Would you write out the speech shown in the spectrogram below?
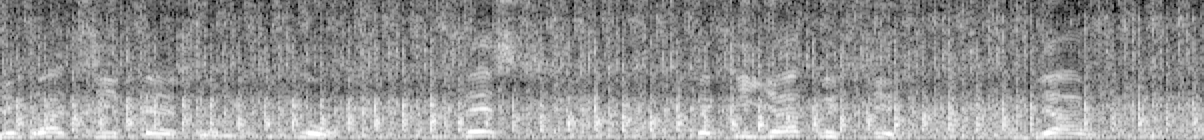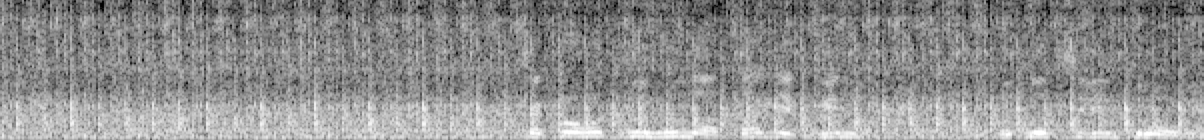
вібрації теж нема. Ну, це такі якості для такого двигуна, так як він одноциліндровий.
